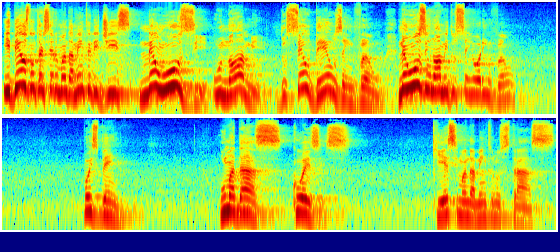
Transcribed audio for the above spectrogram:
E Deus, no terceiro mandamento, ele diz: não use o nome do seu Deus em vão, não use o nome do Senhor em vão. Pois bem, uma das coisas que esse mandamento nos traz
